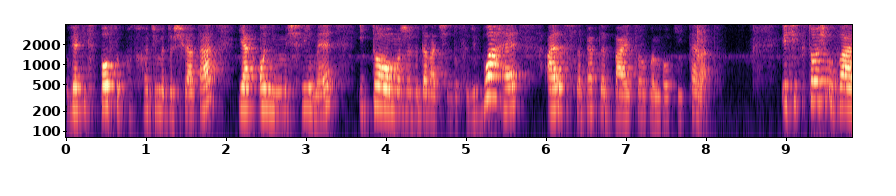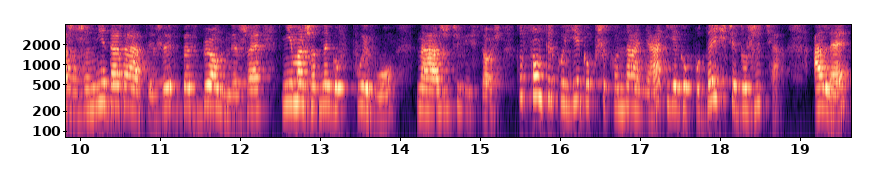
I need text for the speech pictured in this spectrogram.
w jaki sposób podchodzimy do świata, jak o nim myślimy i to może wydawać się dosyć błahe, ale to jest naprawdę bardzo głęboki temat. Jeśli ktoś uważa, że nie da rady, że jest bezbronny, że nie ma żadnego wpływu na rzeczywistość, to są tylko jego przekonania i jego podejście do życia, ale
